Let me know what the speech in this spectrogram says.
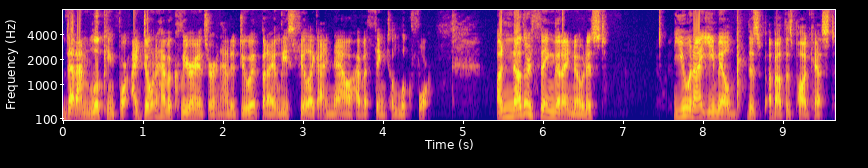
that I'm looking for. I don't have a clear answer on how to do it, but I at least feel like I now have a thing to look for. Another thing that I noticed, you and I emailed this about this podcast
